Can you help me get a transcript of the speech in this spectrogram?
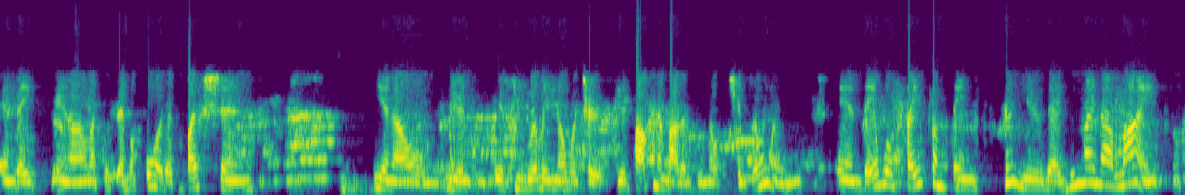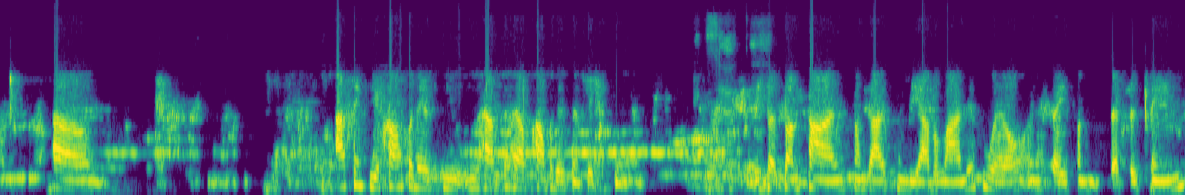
and they, you know, like we said before, the question, you know, you, if you really know what you're you're talking about, if you know what you're doing, and they will say some things to you that you might not like. Um, I think your confidence, you, you have to have confidence in thick skin Exactly. because sometimes some guys can be out of line as well and say some sexist things,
